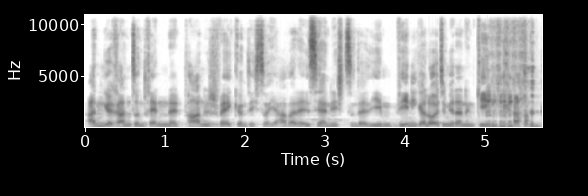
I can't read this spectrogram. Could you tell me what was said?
angerannt und rennen halt panisch weg und ich so, ja, aber da ist ja nichts. Und je weniger Leute mir dann entgegenkamen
